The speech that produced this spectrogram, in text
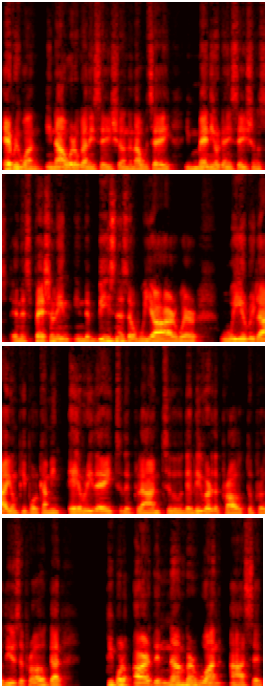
everyone in our organization, and I would say in many organizations, and especially in, in the business that we are, where we rely on people coming every day to the plant to deliver the product, to produce the product, that people are the number one asset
